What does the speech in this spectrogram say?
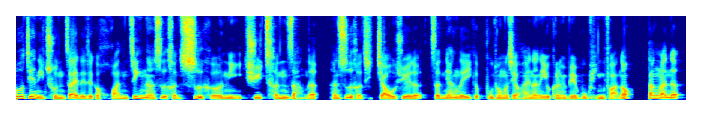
若见你存在的这个环境呢，是很适合你去成长的，很适合去教学的，怎样的一个普通的小孩，那你有可能会变不平凡哦。当然的，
